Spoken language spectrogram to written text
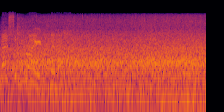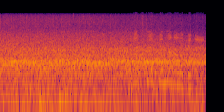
Messi, great finish. Well, let's take another look at that.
